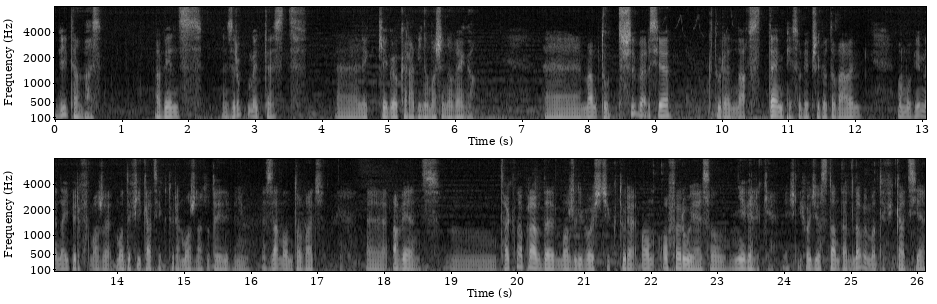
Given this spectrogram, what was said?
Witam Was. A więc zróbmy test e, lekkiego karabinu maszynowego. E, mam tu trzy wersje, które na wstępie sobie przygotowałem. Omówimy najpierw może modyfikacje, które można tutaj w nim zamontować. E, a więc mm, tak naprawdę możliwości, które on oferuje są niewielkie. Jeśli chodzi o standardowe modyfikacje,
